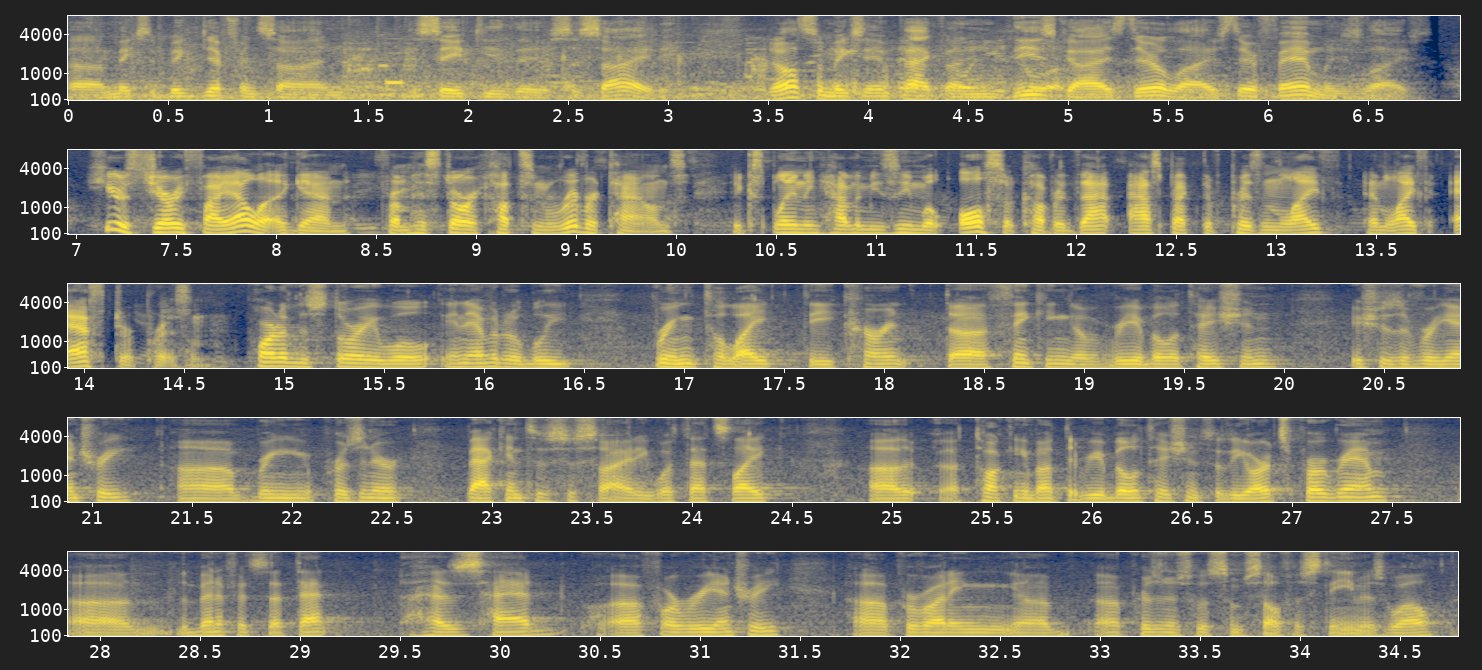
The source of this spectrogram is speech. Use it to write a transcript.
uh, makes a big difference on the safety of the society. It also makes an impact on these guys, their lives, their families' lives. Here's Jerry Fiala again from Historic Hudson River Towns, explaining how the museum will also cover that aspect of prison life and life after prison. Part of the story will inevitably bring to light the current uh, thinking of rehabilitation, issues of reentry, uh, bringing a prisoner back into society, what that's like, talking about the rehabilitation through the arts program, uh, the benefits that that has had uh, for reentry, providing prisoners with some self-esteem as well.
